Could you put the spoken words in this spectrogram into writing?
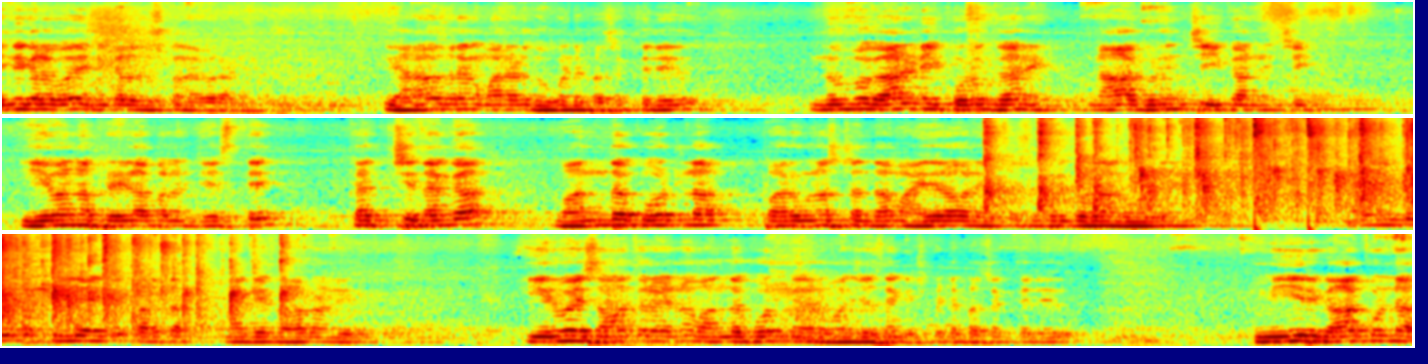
ఎన్నికలు పోతే ఎన్నికలు చూసుకుని ఎవరండి? ఇక అనవసరంగా మాట్లాడి దూకుంటే ప్రసక్తి లేదు. నువ్వు కానీ నీ కొడుకు కానీ నా గురించి ఇక నుంచి ఏమన్నా ప్రేలాపనం చేస్తే ఖచ్చితంగా వంద కోట్ల పరువు నష్టం దాము హైదరాబాద్ ఎక్కువ సుప్రీంకోర్టు కోట్ల ఫ్రీ అయితే పడతా. నాకేం కావడం లేదు. ఇరవై సంవత్సరాలైనా వంద కోట్లు నేను రోజు చేస్తాను ఇచ్చిపెట్టే ప్రసక్తి లేదు. మీరు కాకుండా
